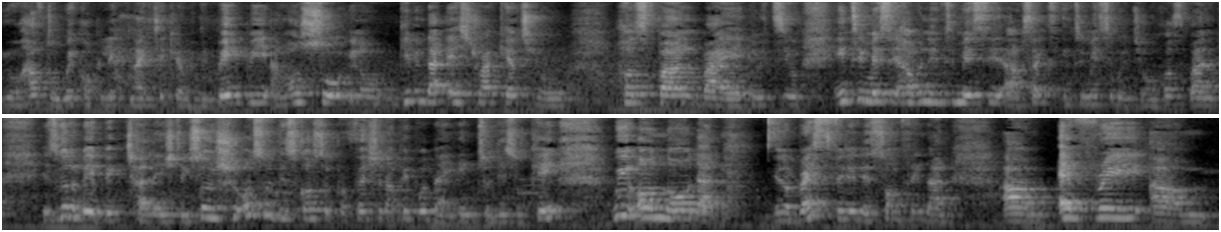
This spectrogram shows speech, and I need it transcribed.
you have to wake up late night, take care of the baby, and also, you know, giving that extra care to your husband by with you intimacy, having intimacy, uh, sex intimacy with your husband is going to be a big challenge to you. So you should also discuss with professional people that are into this. Okay, we all know that you know breastfeeding is something that um, every um,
